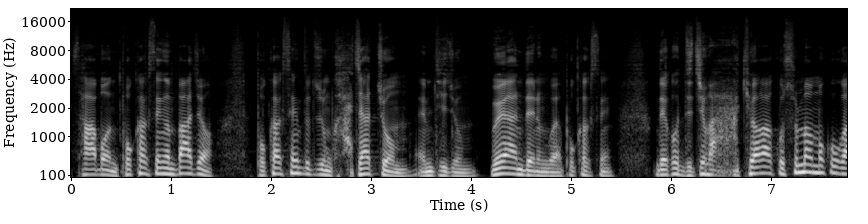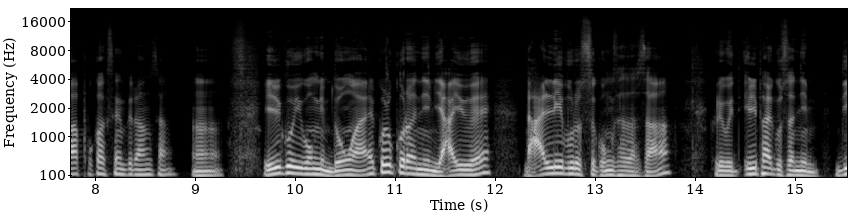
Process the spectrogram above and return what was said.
4번 복학생은 빠져. 복학생도 좀 가자 좀 MT 좀. 왜 안 되는 거야 복학생. 근데 그거 늦지막히 와갖고 술만 먹고 가 복학생들은 항상. 어. 1920님 농활 꿀꿀어님 야유회 난리브루스 0444 그리고 1894님 네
